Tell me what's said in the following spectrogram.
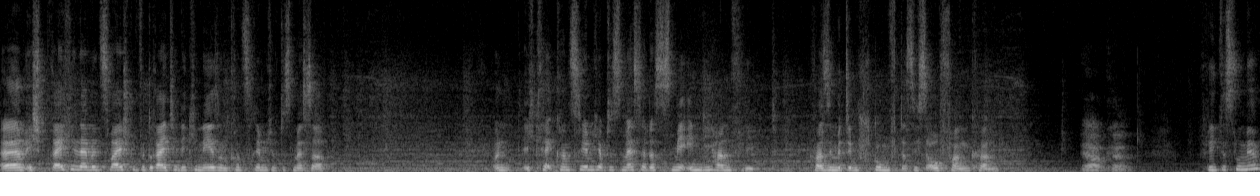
Ähm, ich spreche Level 2, Stufe 3 Telekinese und konzentriere mich auf das Messer. Und ich konzentriere mich auf das Messer, dass es mir in die Hand fliegt. Quasi mit dem Stumpf, dass ich es auffangen kann. Ja, okay. Fliegt es zu mir?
